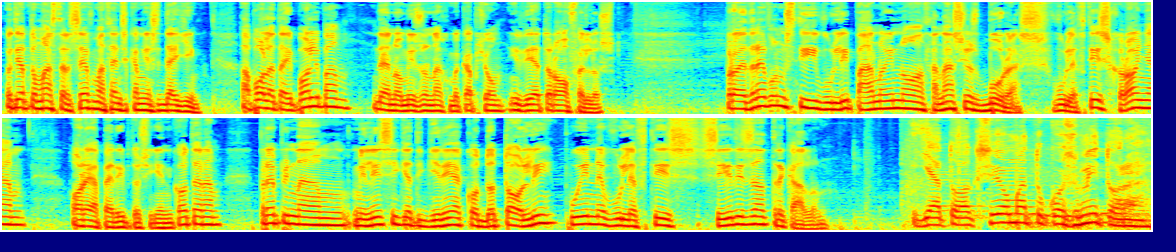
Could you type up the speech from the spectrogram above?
Ότι από το Masterchef μαθαίνεις καμιά συνταγή. Από όλα τα υπόλοιπα, δεν νομίζω να έχουμε κάποιο ιδιαίτερο όφελος. Προεδρεύουν στη Βουλή πάνω είναι ο Αθανάσιος Μπούρας, βουλευτής χρόνια, ωραία περίπτωση γενικότερα. Πρέπει να μιλήσει για την κυρία Κοντοτόλη που είναι βουλευτής ΣΥΡΙΖΑ Τρικάλων. για το αξίωμα του Κοσμήτορα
